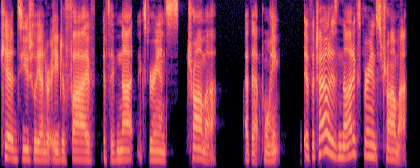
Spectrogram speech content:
kids, usually under age of five, if they've not experienced trauma at that point. If a child has not experienced trauma,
